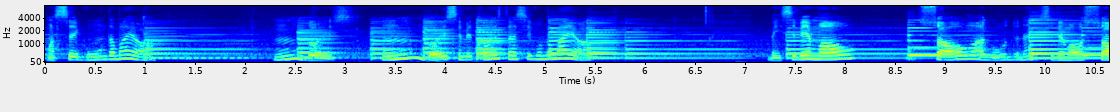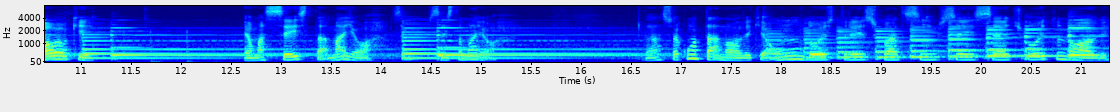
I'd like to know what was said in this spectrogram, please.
Uma segunda maior. Um, dois. Um, dois semitons, então é a segunda maior. Bem, Si bemol, Sol agudo, né? Si bemol, Sol é o que? é uma sexta maior, sexta maior. Tá? Só contar 9 aqui, ó. 1, 2, 3, 4, 5, 6, 7, 8, 9.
